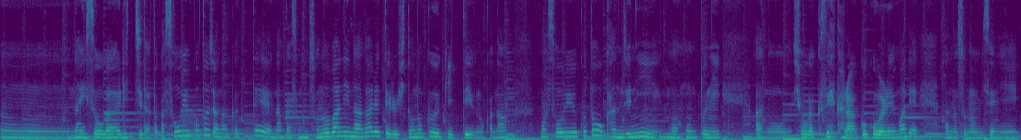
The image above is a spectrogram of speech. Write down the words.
うーん内装がリッチだとかそういうことじゃなくってなんかそのその場に流れてる人の空気っていうのかな。まあ、そういうことを感じに、まあ、本当にあの小学生からご高齢まであのそのお店に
